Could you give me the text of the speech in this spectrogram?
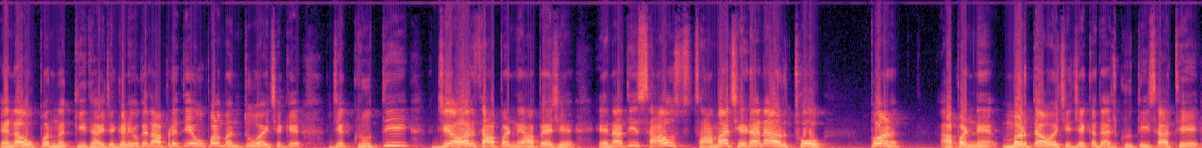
એના ઉપર નક્કી થાય છે. ઘણી વખત આપણે ત્યાં એવું પણ બનતું હોય છે કે જે કૃતિ, જે અર્થ આપણને આપે છે, એનાથી સાવ સામા છેડાના અર્થો પણ આપણને મળતા હોય છે, જે કદાચ કૃતિ સાથે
